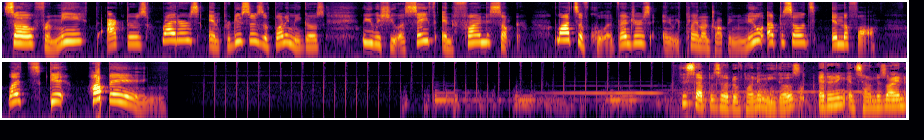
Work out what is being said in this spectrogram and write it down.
So, from me, the actors, writers, and producers of BunnAmigos, we wish you a safe and fun summer lots of cool adventures, and we plan on dropping new episodes in the fall. Let's get hopping! This episode of BunnAmigos, editing and sound design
